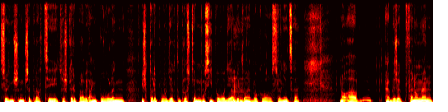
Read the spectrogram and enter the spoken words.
silniční přepravci těžké dopravy ani povolení. Když to jde po vodě, tak to prostě musí po vodě, aby to mhm. neblokovalo silnice. No a já bych řekl, fenomen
